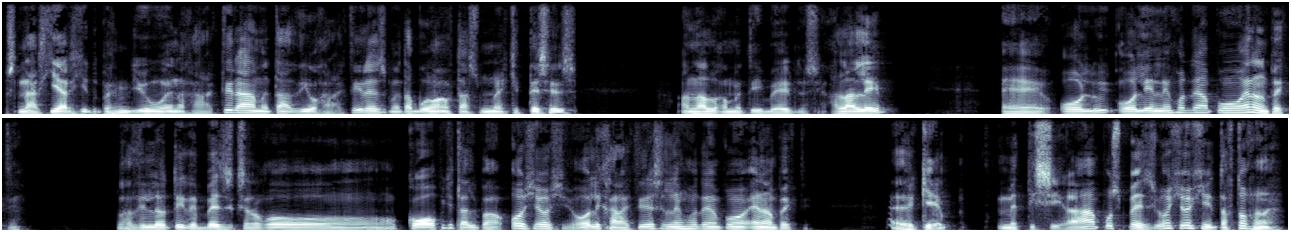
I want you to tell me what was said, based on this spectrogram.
στην αρχή αρχή του παιχνιδιού ένα χαρακτήρα, μετά δύο χαρακτήρες, μετά μπορούμε να φτάσουμε μέχρι και τέσσερις ανάλογα με την περίπτωση. Αλλά λέει, ε, όλοι, όλοι ελέγχονται από έναν παίκτη. Δηλαδή λέω ότι δεν παίζει, ξέρω εγώ, κόπ και τα λοιπά. Όχι, όχι. Όλοι οι χαρακτήρες ελέγχονται από έναν παίκτη. Ε, και με τη σειρά πώς παίζει; Όχι, όχι, ταυτόχρονα.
